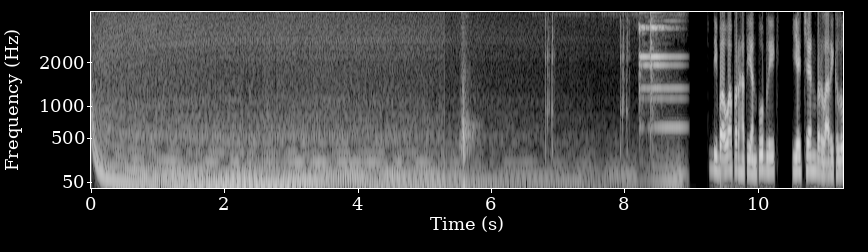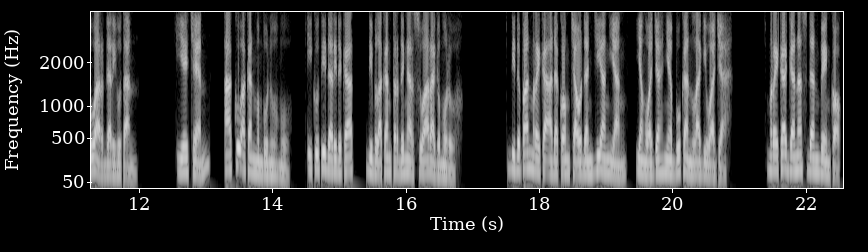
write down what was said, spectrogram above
Di bawah perhatian publik, Ye Chen berlari keluar dari hutan. Ye Chen, aku akan membunuhmu. Ikuti dari dekat, di belakang terdengar suara gemuruh. Di depan mereka ada Kong Chao dan Jiang Yang, yang wajahnya bukan lagi wajah. Mereka ganas dan bengkok.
